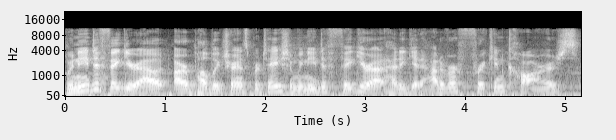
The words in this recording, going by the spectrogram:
We need to figure out our public transportation. We need to figure out how to get out of our freaking cars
